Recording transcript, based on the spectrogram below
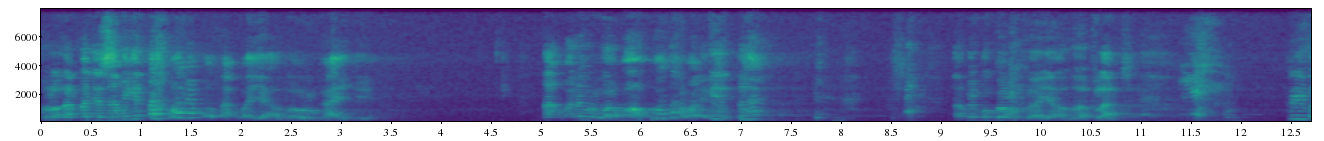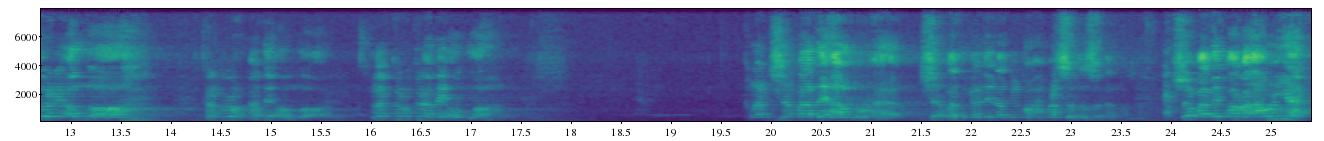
Kalau nak tanya sampai kita takwa ya takwa ya Allah rukai ini udah apa-apa lah. Tapi muka-muka ya Allah kelan. Ridhoni Allah. Kan Allah. Kerukunani Allah. Kelan syabati Al-Quran. Syabati kaji Nabi Muhammad SAW. Syabati para awliya.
